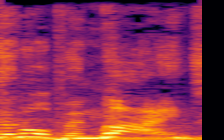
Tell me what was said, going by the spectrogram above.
An open mind.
